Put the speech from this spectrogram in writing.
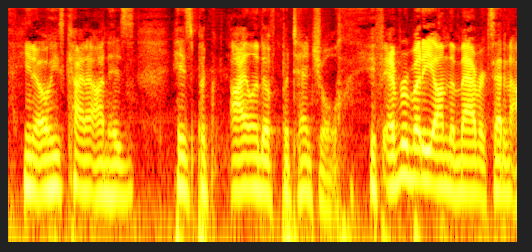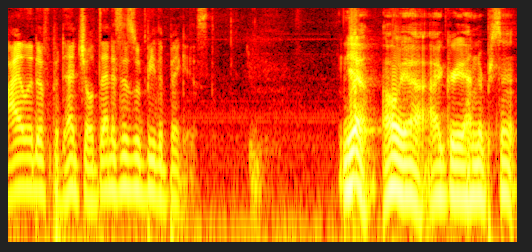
you know he's kind of on his his pot- island of potential. If everybody on the Mavericks had an island of potential, Dennis's would be the biggest. yeah. Oh yeah, I agree 100. percent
